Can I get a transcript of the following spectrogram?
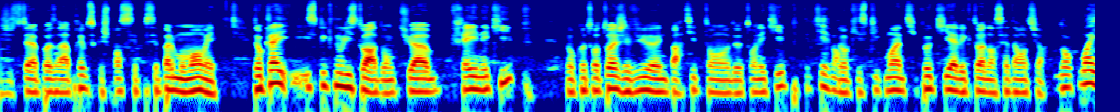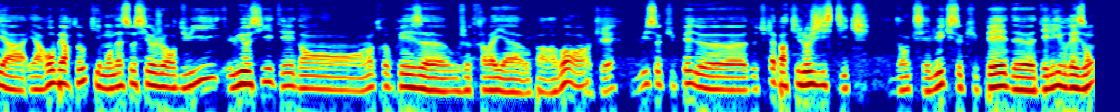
je te la poserai après parce que je pense que c'est pas le moment. Mais donc là, explique-nous l'histoire. Donc tu as créé une équipe. Donc autour de toi, j'ai vu euh, une partie de ton, de ton équipe. Effectivement. Donc, Donc explique-moi un petit peu qui est avec toi dans cette aventure. moi, il y a, il y a Roberto qui est mon associé aujourd'hui. Lui aussi était dans l'entreprise euh, où je travaillais auparavant. hein. Lui s'occupait de, de toute la partie logistique. Donc c'est lui qui s'occupait de- des livraisons,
